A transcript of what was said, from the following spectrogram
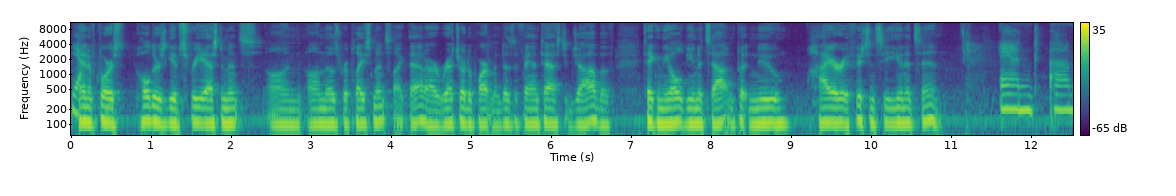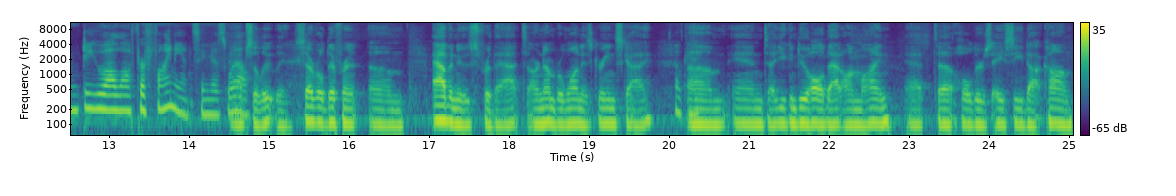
Yeah. And of course, Holders gives free estimates on on those replacements like that. Our retro department does a fantastic job of taking the old units out and putting new, higher efficiency units in. And um, do you all offer financing as well? Absolutely. Several different um, avenues for that. Our number one is GreenSky. Okay. Um, and uh, you can do all that online at uh, holdersac.com.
